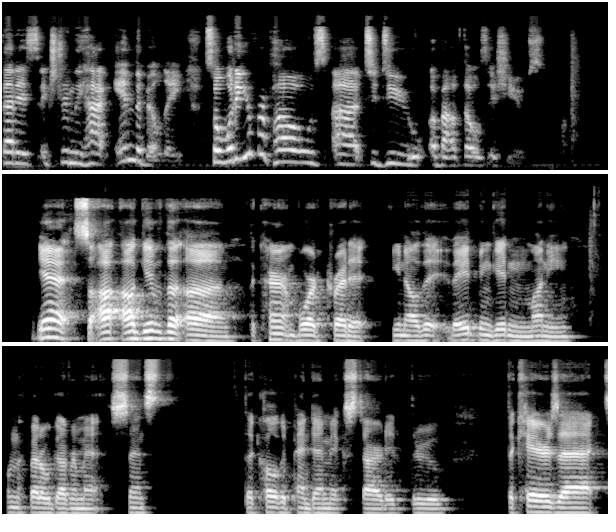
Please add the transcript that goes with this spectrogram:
that is extremely hot in the building. So, what do you propose uh, to do about those issues? Yeah, so I'll, I'll give the uh, the current board credit. You know, they they'd been getting money from the federal government since the COVID pandemic started through the CARES Act,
